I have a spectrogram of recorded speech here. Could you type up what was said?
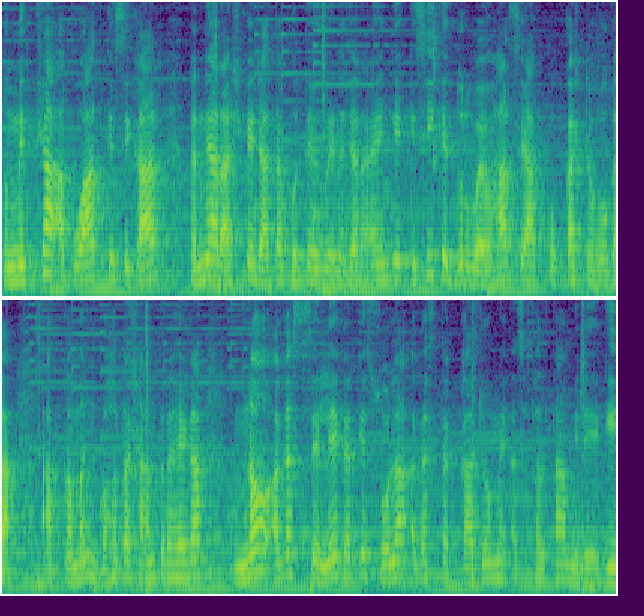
तो मिथ्या अपवाद के शिकार कन्या राशि के जातक होते हुए नज़र आएँगे। किसी के दुर्व्यवहार से आपको कष्ट होगा, आपका मन बहुत अशांत रहेगा। 9 अगस्त से लेकर के 16 अगस्त तक कार्यों में असफलता मिलेगी।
